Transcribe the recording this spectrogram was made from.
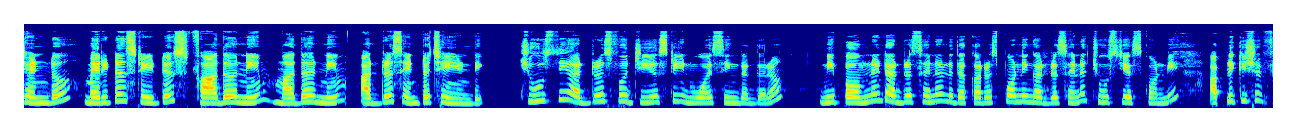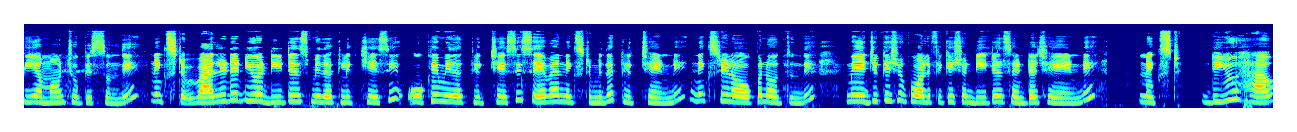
gender marital status father name mother name address enter చేయండి. Choose the address for GST invoicing దగ్గర మీ పర్మనెంట్ అడ్రస్ అయినా లేదా కరస్పాండింగ్ అడ్రస్ అయినా చూస్ చేసుకోండి. అప్లికేషన్ ఫీ అమౌంట్ చూపిస్తుంది. నెక్స్ట్ వ్యాలిడేట్ యువర్ డీటెయిల్స్ మీద క్లిక్ చేసి ఓకే మీద క్లిక్ చేసి సేవ్ అండ్ నెక్స్ట్ మీద క్లిక్ చేయండి. నెక్స్ట్ ఇలా ఓపెన్ అవుతుంది. మీ ఎడ్యుకేషన్ క్వాలిఫికేషన్ డీటెయిల్స్ ఎంటర్ చేయండి. Next do you have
